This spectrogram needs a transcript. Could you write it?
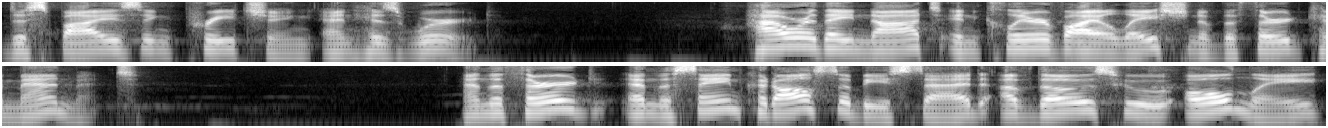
despising preaching and His Word? How are they not in clear violation of the third commandment? And the third, and the same could also be said of those who only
